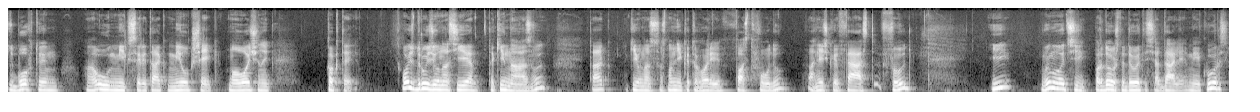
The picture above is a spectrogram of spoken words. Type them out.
збовтуємо у міксері, так, milkshake, молочний коктейль. Ось, друзі, у нас є такі назви, так, які у нас основні категорії фастфуду, англійською fast food. І ви молодці. Продовжуйте дивитися далі мій курс.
